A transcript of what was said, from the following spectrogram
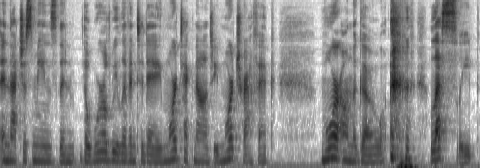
and that just means the, the world we live in today more technology, more traffic, more on the go, less sleep,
